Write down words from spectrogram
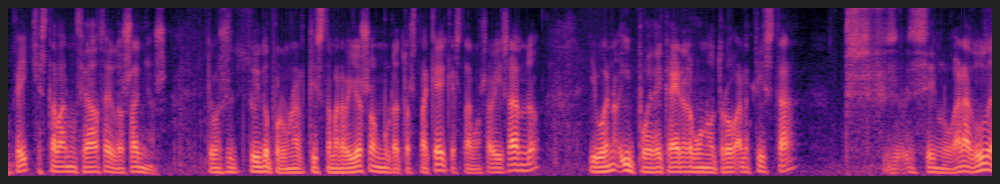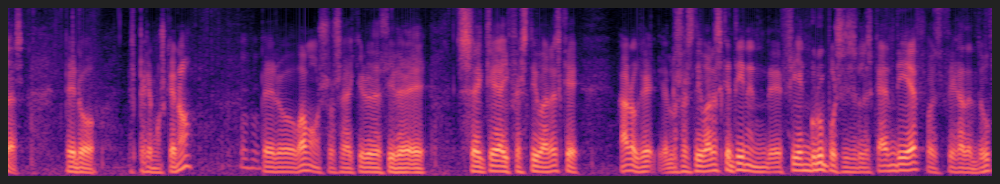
¿okay? que estaba anunciado hace dos años que hemos sustituido por un artista maravilloso, Mulato Staque, que estamos avisando, y bueno, y puede caer algún otro artista, pss, sin lugar a dudas, pero esperemos que no. Uh -huh. Pero vamos, o sea, quiero decir, eh, sé que hay festivales que, claro, que los festivales que tienen de 100 grupos y se les caen 10, pues fíjate tú,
